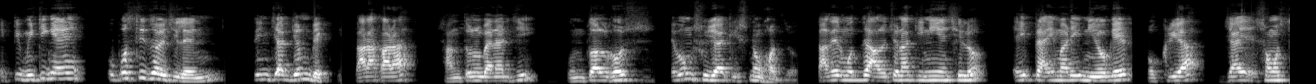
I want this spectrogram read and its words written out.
একটি মিটিংয়ে উপস্থিত হয়েছিলেন তিন চারজন ব্যক্তি। তারা কারা? শান্তনু ব্যানার্জি, কুন্তল ঘোষ এবং সুজয় কৃষ্ণ ভদ্র। তাদের মধ্যে আলোচনা কি নিয়েছিল এই প্রাইমারি নিয়োগের প্রক্রিয়া, যে সমস্ত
